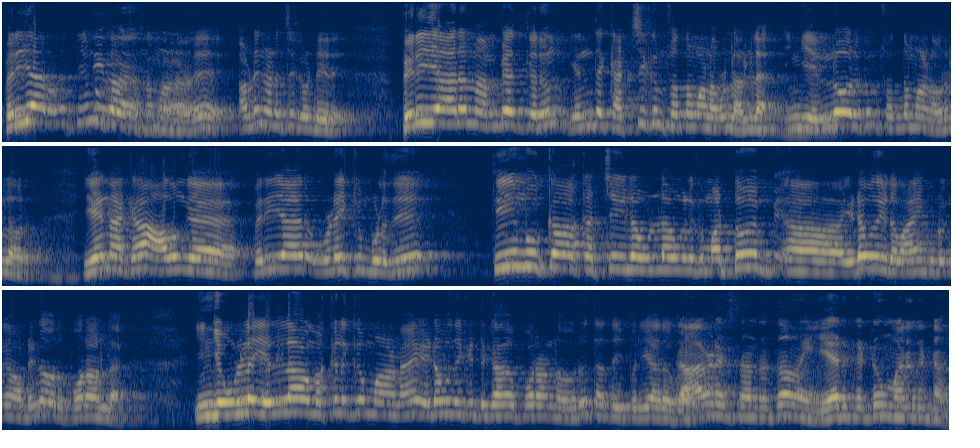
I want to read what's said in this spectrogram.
பெரியார் வந்து திமுக சொந்தமானவர் அப்படின்னு நினைச்சுக்க வேண்டியது. பெரியாரும் அம்பேத்கரும் எந்த கட்சிக்கும் சொந்தமானவர்கள் அல்ல. இங்க எல்லோருக்கும் சொந்தமானவர்கள் அவர். ஏன்னாக்கா அவங்க பெரியார் உழைக்கும் பொழுது திமுக கட்சியில உள்ளவங்களுக்கு மட்டும் இடஒதுக்கீடு வாங்கி கொடுங்க அப்படின்னு அவர் போராடல. இங்க உள்ள எல்லா மக்களுக்குமான இடஒதுக்கீட்டுக்காக போராடினவர் தந்தை பெரியார். திராவிட சித்தாந்தத்தை அவன் ஏற்கட்டும் மறுக்கட்டும்.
